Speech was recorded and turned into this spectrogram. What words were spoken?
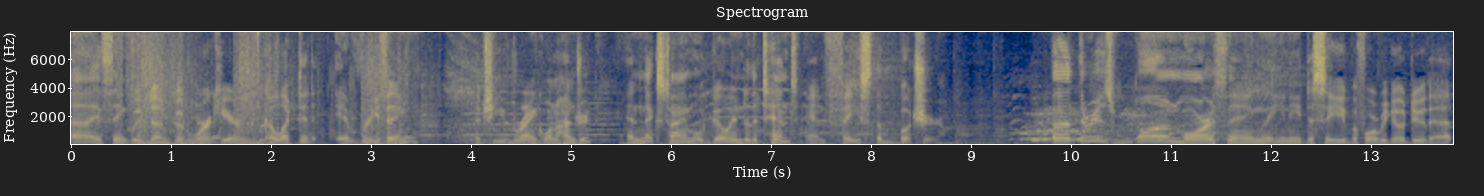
I think we've done good work here. We've collected everything, achieved rank 100, and next time we'll go into the tent and face the butcher. But there is one more thing that you need to see before we go do that.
